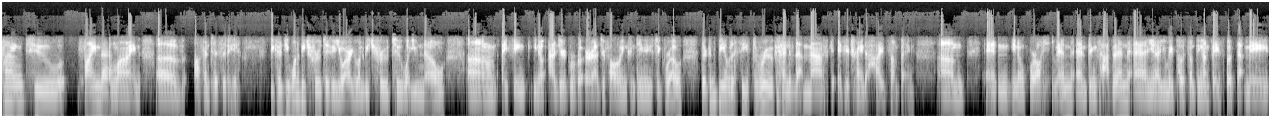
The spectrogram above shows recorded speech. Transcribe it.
trying to find that line of authenticity because you want to be true to who you are. You want to be true to what you know. Um, I think you know as your grow- or as your following continues to grow, they're going to be able to see through kind of that mask if you're trying to hide something. Um, and you know we're all human and things happen. And you know you may post something on facebook that may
